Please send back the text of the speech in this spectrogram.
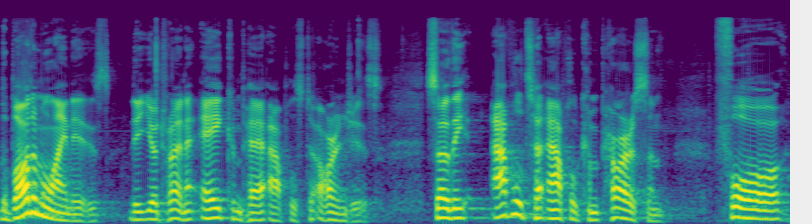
The bottom line is that you're trying to a compare apples to oranges. So the apple to apple comparison for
